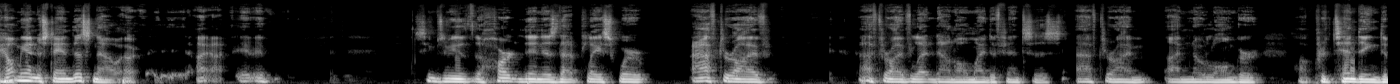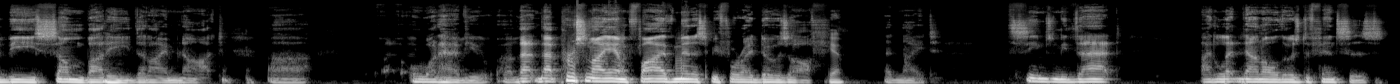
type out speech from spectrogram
help me understand this now. Uh, I, I, it, seems to me that the heart then is that place where after I've after I've let down all my defenses, after I'm I'm no longer uh, pretending to be somebody that I'm not, uh, or what have you. Uh, that that person I am five minutes before I doze off yeah. at night. It seems to me that I let down all those defenses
